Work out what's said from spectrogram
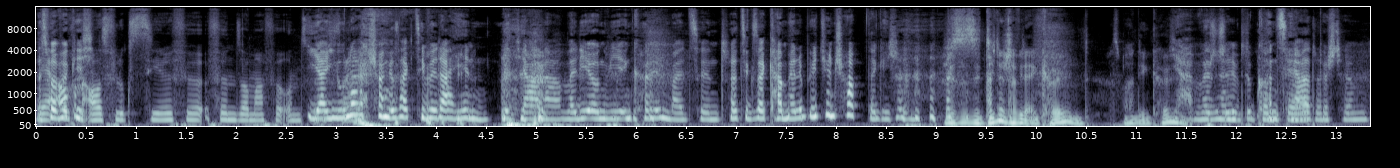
Es Das war war wirklich. auch ein Ausflugsziel für, für den Sommer für uns. Ja, Jula sagen. hat schon gesagt, sie will da hin mit Jana, weil die irgendwie in Köln bald sind. Dann hat sie gesagt, Kamellebütchen Shop, da gehe ich hin. Wieso sind die denn schon wieder in Köln? Was machen die in Köln? Ja, weil sie Bestimmt ein Konzert Konzerte. bestimmt.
